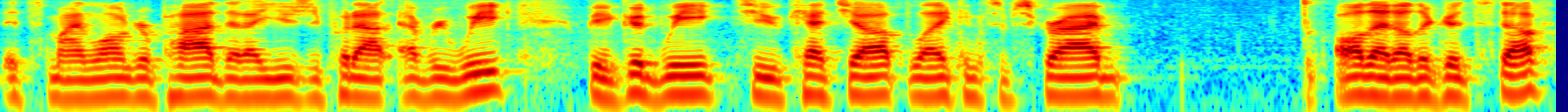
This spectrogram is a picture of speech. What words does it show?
it's my longer pod that I usually put out every week. Be a good week to catch up, like, and subscribe, all that other good stuff.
